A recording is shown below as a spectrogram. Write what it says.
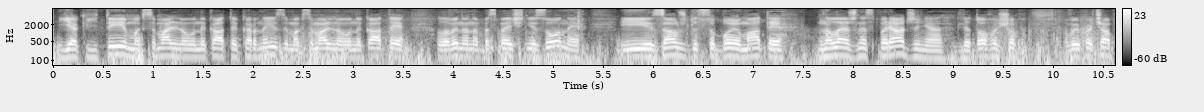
як йти, максимально уникати карнизи, максимально уникати лавинонебезпечні зони і завжди з собою мати належне спорядження для того, щоб ви хоча б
